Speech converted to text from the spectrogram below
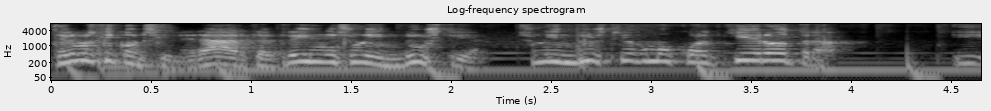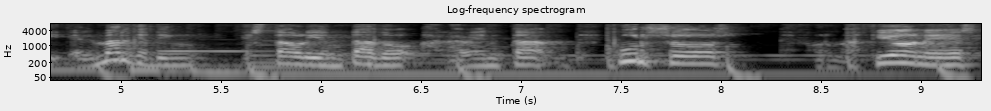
tenemos que considerar que el trading es una industria, es una industria como cualquier otra y el marketing está orientado a la venta de cursos, de formaciones,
